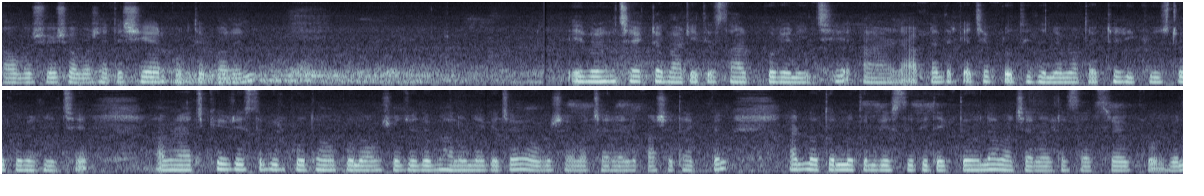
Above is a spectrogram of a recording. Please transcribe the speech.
অবশ্যই সবার সাথে শেয়ার করতে পারেন। এবার হচ্ছে একটা বাটিতে সার্ভ করে নিচ্ছে আর আপনাদের কাছে প্রতিদিনের মতো একটা রিকোয়েস্টও করে নিচ্ছে। আমার আজকের রেসিপির কোথাও কোনো অংশ যদি ভালো লেগে যায়, অবশ্যই আমার চ্যানেলের পাশে থাকবেন। আর নতুন নতুন রেসিপি দেখতে হলে আমার চ্যানেলটা সাবস্ক্রাইব করবেন।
